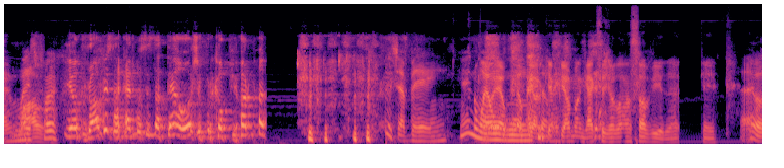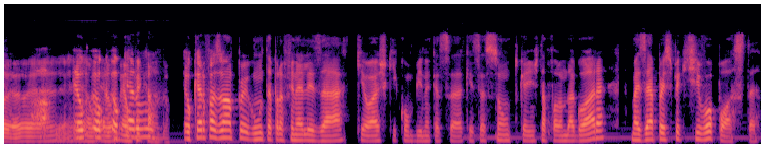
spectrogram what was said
É, mas Uau. foi. E eu jogo isso na cara de vocês até hoje, porque é o pior mangá. Veja bem. Não é um. é, o- é o pior, que é o pior mangá que você jogou na sua vida. Ok. É, eu- eu- eu um quero-. Eu quero fazer uma pergunta pra finalizar, que eu acho que combina com, essa, com esse assunto que a gente tá falando agora, mas é a perspectiva oposta.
